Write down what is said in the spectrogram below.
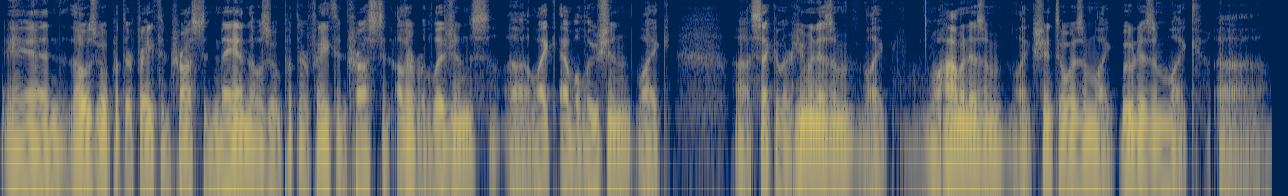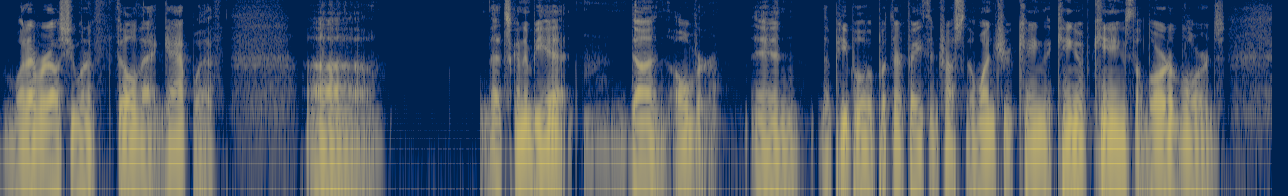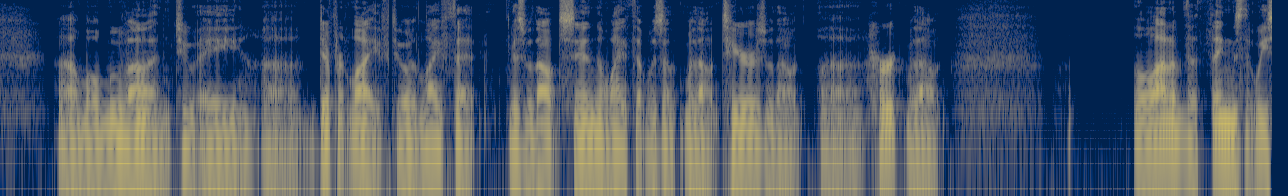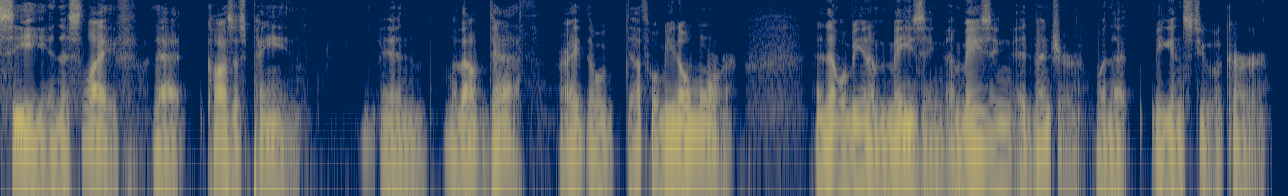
And those who have put their faith and trust in man, those who have put their faith and trust in other religions, uh, like evolution, like uh, secular humanism, like Mohammedanism, like Shintoism, like Buddhism, like uh, whatever else you want to fill that gap with, uh, that's going to be it. Done, over. And the people who put their faith and trust in the one true King, the King of Kings, the Lord of Lords, uh, will move on to a uh, different life, to a life that is without sin, a life that was uh, without tears, without uh, hurt, without a lot of the things that we see in this life that cause us pain, and without death, right? Death will be no more. And that will be an amazing, amazing adventure when that begins to occur.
